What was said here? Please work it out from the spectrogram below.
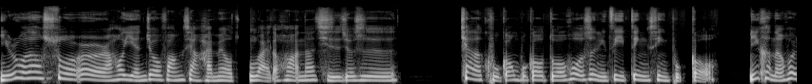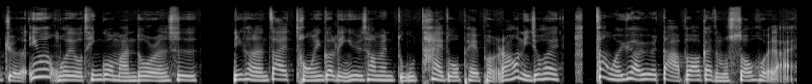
你如果到硕二，然后研究方向还没有出来的话，那其实就是。下的苦功不够多，或者是你自己定性不够，你可能会觉得，因为我有听过蛮多人是，你可能在同一个领域上面读太多 paper，然后你就会范围越来越大，不知道该怎么收回来。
